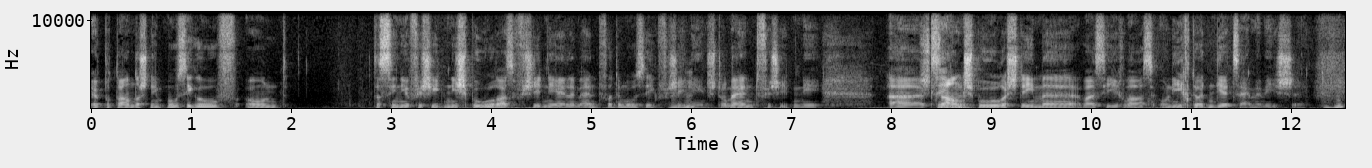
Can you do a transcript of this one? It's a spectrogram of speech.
jemand anders nimmt Musik auf und das sind ja verschiedene Spuren, also verschiedene Elemente von der Musik, verschiedene mhm. Instrumente, verschiedene äh, Gesangsspuren, Stimmen, weiß ich was. Und ich tue dann die zusammenmischen. Mhm.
